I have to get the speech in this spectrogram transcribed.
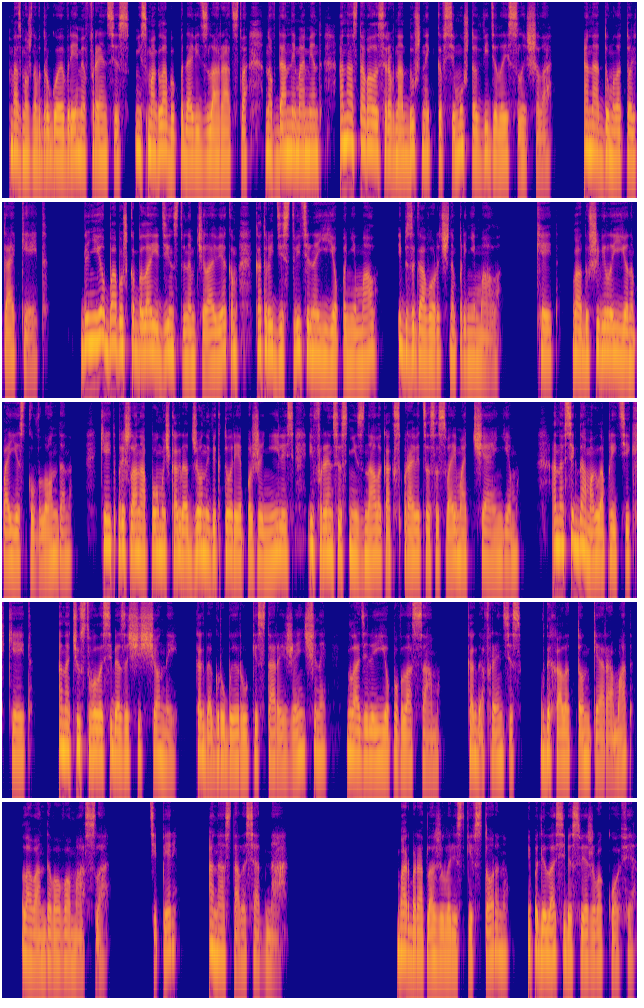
Возможно, в другое время Фрэнсис не смогла бы подавить злорадство, но в данный момент она оставалась равнодушной ко всему, что видела и слышала. Она думала только о Кейт. Для нее бабушка была единственным человеком, который действительно ее понимал и безоговорочно принимал. Кейт воодушевила ее на поездку в Лондон. Кейт пришла на помощь, когда Джон и Виктория поженились, и Фрэнсис не знала, как справиться со своим отчаянием. Она всегда могла прийти к Кейт. Она чувствовала себя защищенной, когда грубые руки старой женщины гладили ее по волосам, когда Фрэнсис вдыхала тонкий аромат лавандового масла. Теперь она осталась одна. Барбара отложила листки в сторону и подлила себе свежего кофе.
